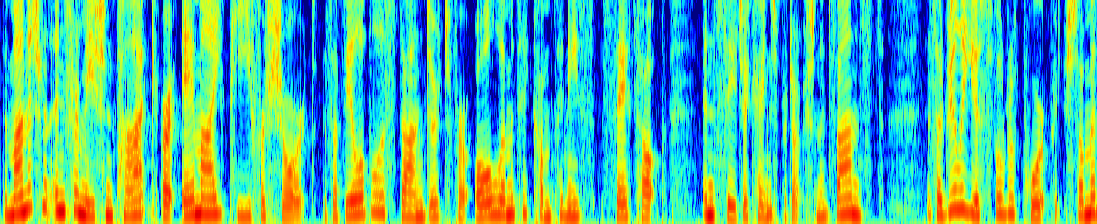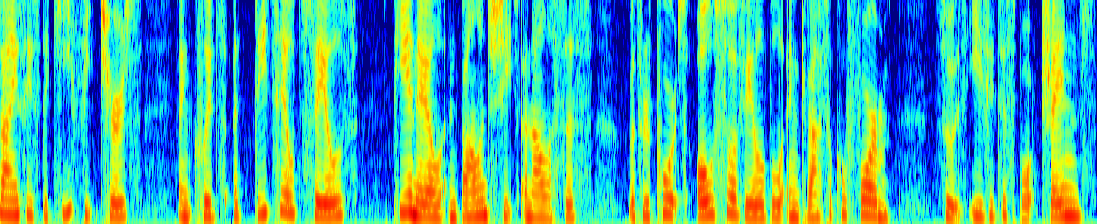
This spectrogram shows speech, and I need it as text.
The Management Information Pack, or MIP for short, is available as standard for all limited companies set up in Sage Accounts Production Advanced. It's a really useful report which summarises the key features, includes a detailed sales, P&L and balance sheet analysis, with reports also available in graphical form, so it's easy to spot trends.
